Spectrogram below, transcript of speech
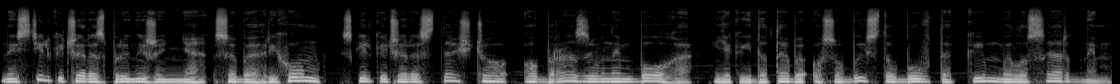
не стільки через приниження себе гріхом, скільки через те, що образив ним Бога, який до тебе особисто був таким милосердним,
